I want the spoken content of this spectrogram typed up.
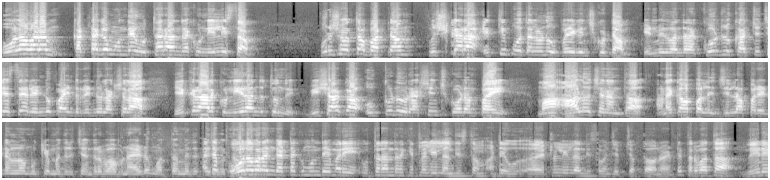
పోలవరం కట్టక ముందే ఉత్తరాంధ్రకు నిలిస్తాం పురుషోత్తపట్నం పుష్కర ఎత్తిపోతలను ఉపయోగించుకుంటాం. ఎనిమిది వందల కోట్లు ఖర్చు చేస్తే రెండు పాయింట్ రెండు లక్షల ఎకరాలకు నీరందుతుంది. విశాఖ ఉక్కును రక్షించుకోవడంపై మా ఆలోచన అంతా అనకాపల్లి జిల్లా పర్యటనలో ముఖ్యమంత్రి చంద్రబాబు నాయుడు మొత్తం మీద అయితే పోలవరం గట్టక ముందే మరి ఉత్తరాంధ్రకి ఎట్లా నీళ్ళు అందిస్తాం? అంటే ఎట్లా నీళ్ళు అందిస్తామని చెప్పి చెప్తా ఉన్నాడు. అంటే తర్వాత వేరే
